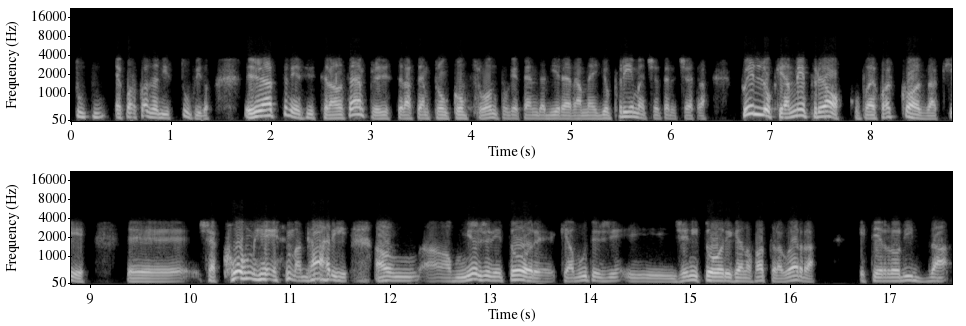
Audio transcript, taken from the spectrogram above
stup- è qualcosa di stupido. Le generazioni esisteranno sempre, esisterà sempre un confronto che tende a dire era meglio prima, eccetera, eccetera. Quello che a me preoccupa è qualcosa che, eh, cioè come magari a un, a un, mio genitore che ha avuto i, i genitori che hanno fatto la guerra e terrorizza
